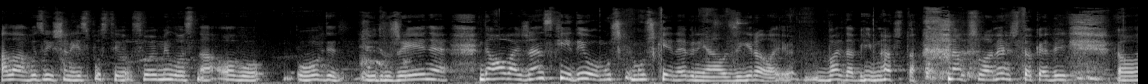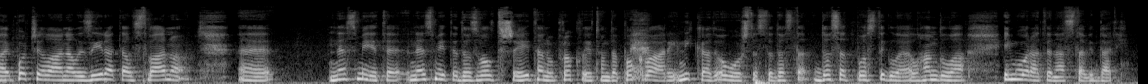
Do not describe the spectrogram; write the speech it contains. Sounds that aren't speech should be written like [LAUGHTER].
Allah uzvišen je ispustio svoju milost na ovo ovdje udruženje, na ovaj ženski dio muške, muške ne bi ni analizirala. Valjda bi im našta, [LAUGHS] našla nešto kad bi ovaj, počela analizirati, ali stvarno e, ne smijete, ne smijete dozvoliti šeitanu prokletom da pokvari nikad ovo što ste dosta, do sad postigle, alhamdulillah, i morate nastaviti dalje.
